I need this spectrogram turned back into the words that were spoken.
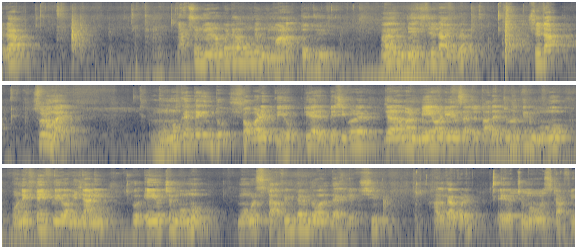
এটা একশো নিরানব্বই টাকার মধ্যে মারাত্মক জিনিস নেক্সট যেটা আসবে, সেটা শোনো ভাই, মোমো খেতে কিন্তু সবারই প্রিয়, ঠিক আছে? বেশি করে যারা আমার মেয়ে অডিয়েন্স আছে, তাদের জন্য কিন্তু মোমো অনেকটাই প্রিয়, আমি জানি। তো এই হচ্ছে মোমো। মোমোর স্টাফিংটা আমি তোমাদের দেখিয়েছি, হালকা করে। এই হচ্ছে মোমোর স্টাফিং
